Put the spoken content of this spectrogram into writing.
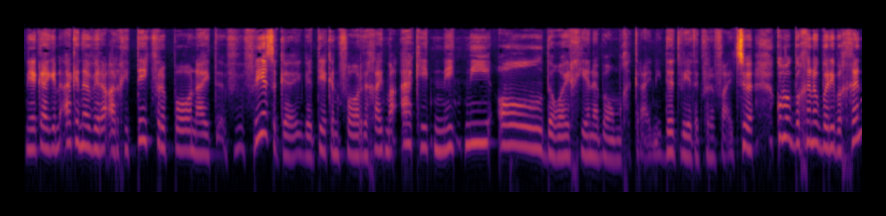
Nee, kyk en ek het nou weer 'n argitek vir 'n paar en hy het vreeslike, jy weet, tekenvaardigheid, maar ek het net nie al daai gene by hom gekry nie. Dit weet ek vir 'n feit. So, kom ek begin ook by die begin.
